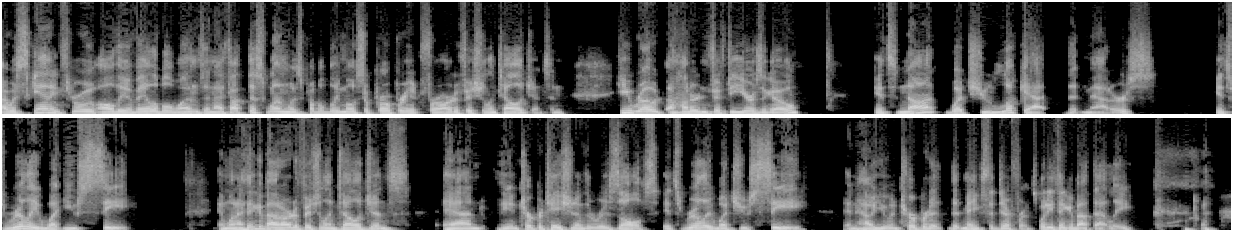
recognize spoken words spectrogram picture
I was scanning through all the available ones, and I thought this one was probably most appropriate for artificial intelligence. And he wrote 150 years ago It's not what you look at that matters, it's really what you see. And when I think about artificial intelligence and the interpretation of the results, it's really what you see and how you interpret it that makes the difference. What do you think about that, Lee?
